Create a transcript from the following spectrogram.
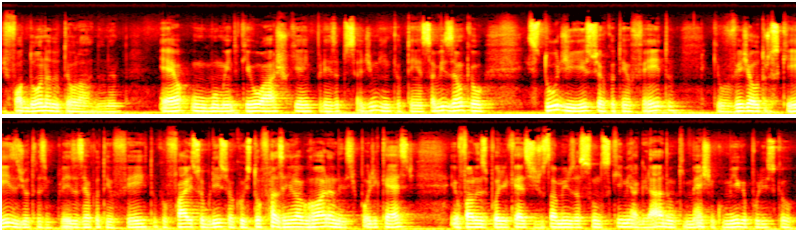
e fodona do teu lado, né? É um momento que eu acho que a empresa precisa de mim, que eu tenha essa visão, que eu estude isso, é o que eu tenho feito, que eu veja outros cases de outras empresas, é o que eu tenho feito, que eu fale sobre isso, é o que eu estou fazendo agora nesse podcast. Eu falo nesse podcast justamente os assuntos que me agradam, que mexem comigo, é por isso que eu,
